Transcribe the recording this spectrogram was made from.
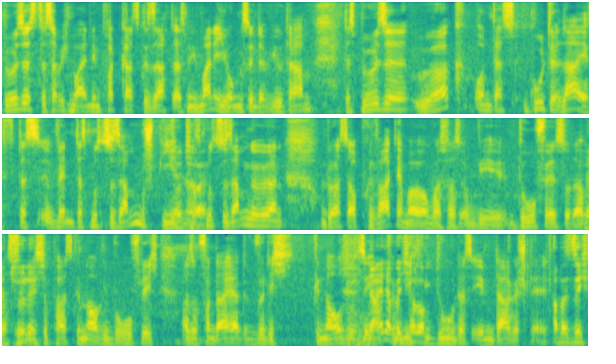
Böses, das habe ich mal in dem Podcast gesagt, als mich meine Jungs interviewt haben, das böse Work und das gute Life, das, wenn, das muss zusammenspielen, Total. das muss zusammengehören. Und du hast auch privat ja mal irgendwas, was irgendwie doof ist oder was Natürlich. nicht so passt, genau wie beruflich. Also von daher würde ich genauso sehen, Nein, aber ich mich, wie du das eben dargestellt Aber sich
